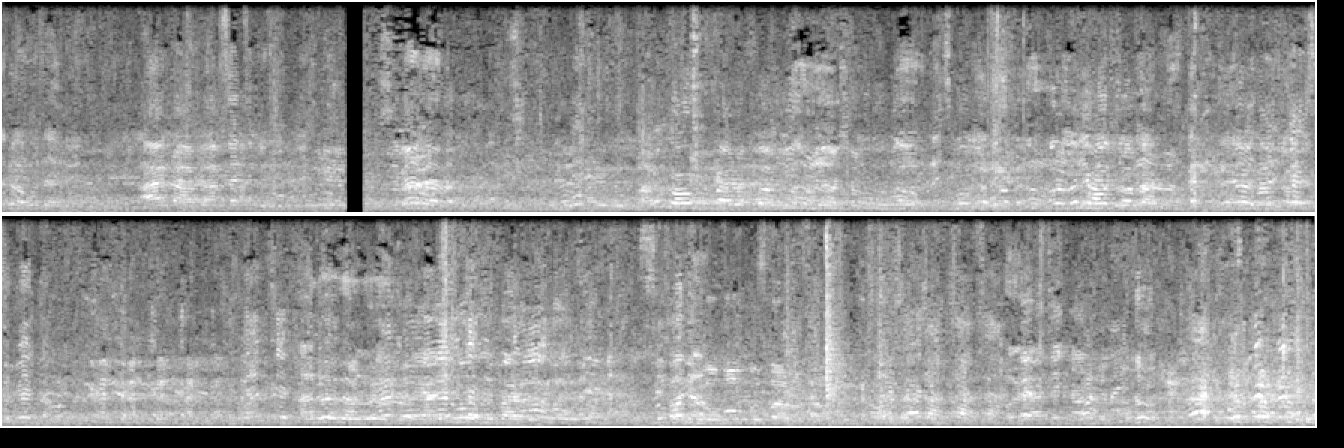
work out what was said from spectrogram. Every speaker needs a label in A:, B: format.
A: I know, what I mean. I know, I'm, I'm setting the whole place. I don't know. I don't know. I don't know.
